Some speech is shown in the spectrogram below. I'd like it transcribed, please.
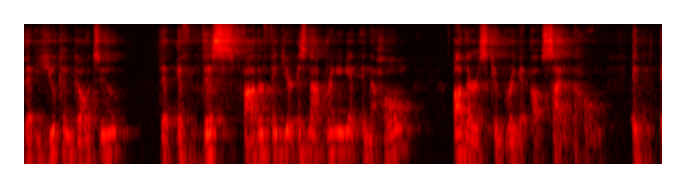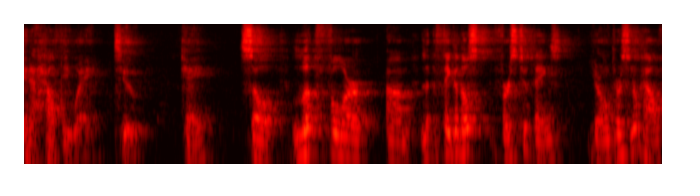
that you can go to that if this father figure is not bringing it in the home, others can bring it outside of the home in, in a healthy way too. Okay? So look for, um, think of those first two things your own personal health,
